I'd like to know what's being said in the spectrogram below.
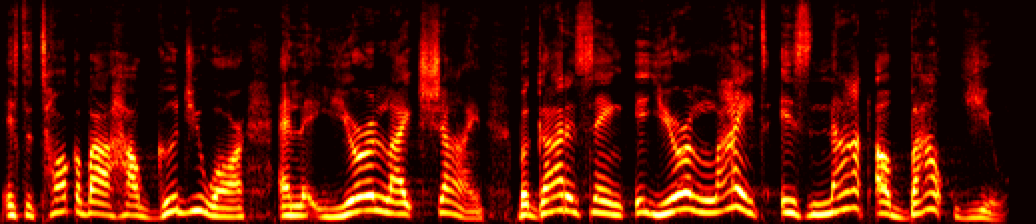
is to talk about how good you are and let your light shine. But God is saying your light is not about you.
